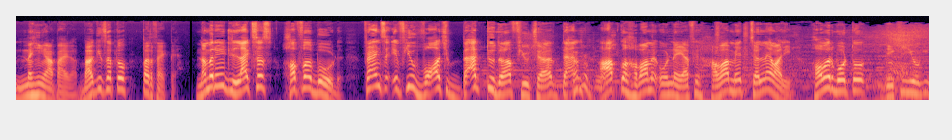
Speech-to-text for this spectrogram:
नहीं आ पाएगा। बाकी सब तो परफेक्ट है। Number eight Lexus hoverboard friends if you watch back to the future then आपको हवा में उड़ने या फिर हवा में चलने वाली हॉवर बोर्ड तो देखी ही होगी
